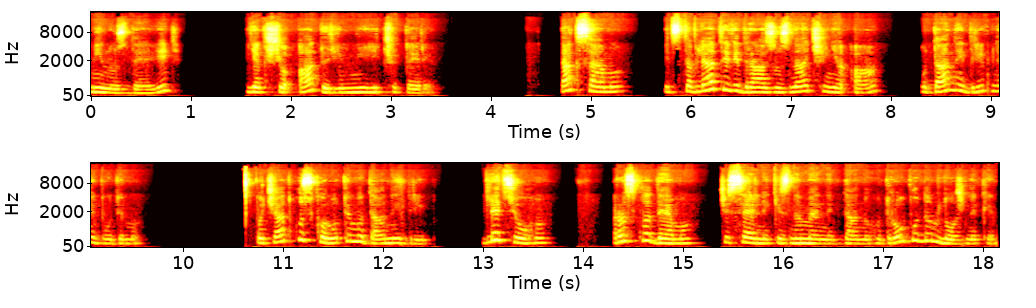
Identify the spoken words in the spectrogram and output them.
мінус 9, якщо а дорівнює 4. Так само підставляти відразу значення а у даний дріб не будемо. Спочатку скоротимо даний дріб. Для цього розкладемо чисельник і знаменник даного дробу на множники.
